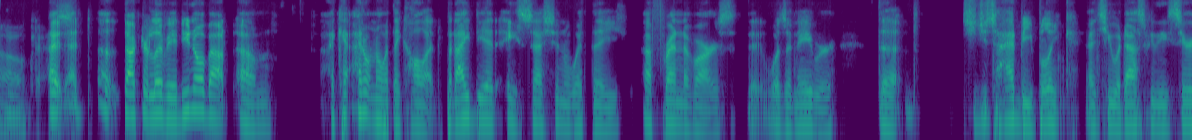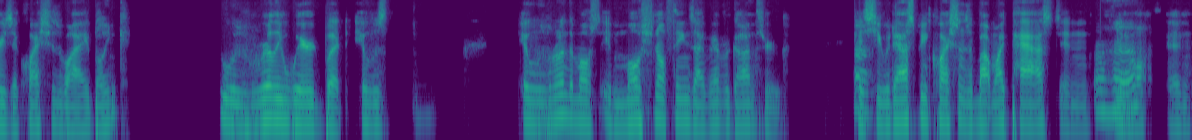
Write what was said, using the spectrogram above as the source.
Oh, okay. Uh, uh, Dr. Olivia, do you know about? Um, I can't, I don't know what they call it, but I did a session with a a friend of ours that was a neighbor. The she just had me blink, and she would ask me these series of questions why I blink. It was really weird, but it was it was one of the most emotional things I've ever gone through. because Huh. she would ask me questions about my past and you Mhm. know and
